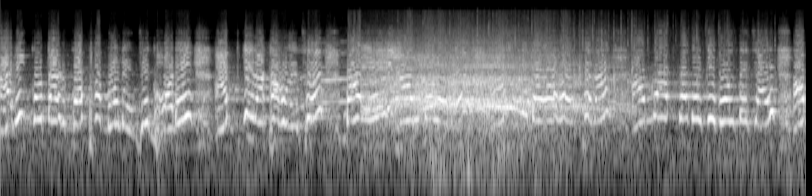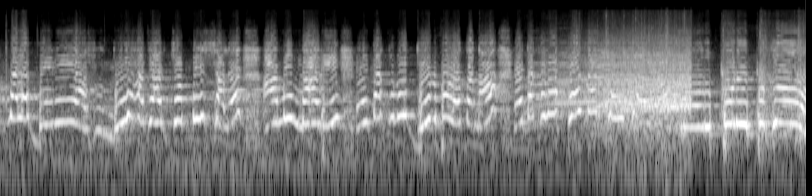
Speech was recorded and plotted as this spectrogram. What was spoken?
নারী কোটার কথা বলে যে ঘরে আটকে রাখা হয়েছে, বা এই আন্দোলনে আসতে দেওয়া হচ্ছে না আমরা আপনাদেরকে বলতে চাই আপনারা বেরিয়ে আসুন দুই হাজার চব্বিশ সালে আমি নারী এটা কোনো দুর্বলতা না এটা কোনো কোটার পরিচয় না।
